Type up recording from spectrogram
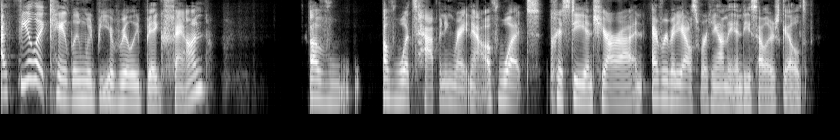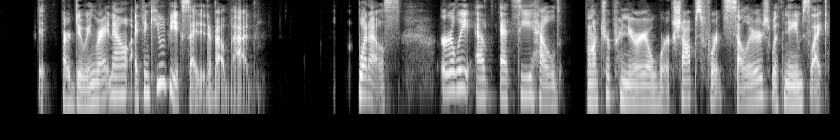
I feel like Kalin would be a really big fan of of what's happening right now, of what Kristi and Chiarra and everybody else working on the Indie Sellers Guild are doing right now, I think he would be excited about that. What else? Early Etsy held entrepreneurial workshops for its sellers with names like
